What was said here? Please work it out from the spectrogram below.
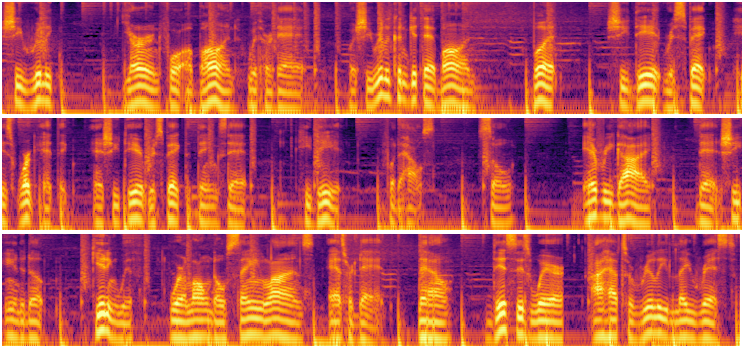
she really yearned for a bond with her dad, but she really couldn't get that bond. But she did respect his work ethic and she did respect the things that he did for the house. So every guy that she ended up getting with were along those same lines as her dad. Now, this is where I have to really lay rest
